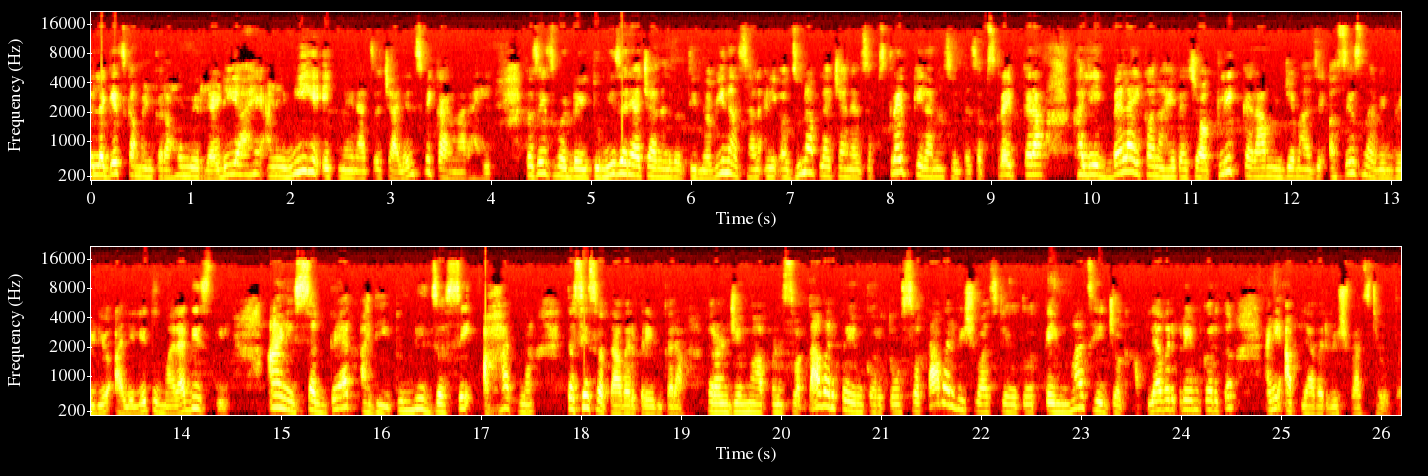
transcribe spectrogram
तर लगेच कमेंट करा हो मी रेडी आहे आणि मी हे एक महिन्याचं चॅलेंज स्वीकारणार आहे. तसेच मंडळी तुम्ही जर या चॅनलवरती नवीन असाल आणि अजून आपला चॅनल सबस्क्राईब केला नसेल तर सबस्क्राईब करा. खाली एक बेल आयकॉन आहे त्याच्यावर क्लिक करा म्हणजे माझे असेच नवीन व्हिडिओ आलेले तुम्हाला दिसतील. आणि सगळ्यात आधी तुम्ही जसे आहात ना तसे स्वतःवर प्रेम करा. कारण जेव्हा आपण स्वतःवर प्रेम करतो स्वतःवर विश्वास ठेवतो तेव्हाच हे जग आपल्यावर प्रेम करतं. आणि आपल्यावर विश्वास ठेवतं.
